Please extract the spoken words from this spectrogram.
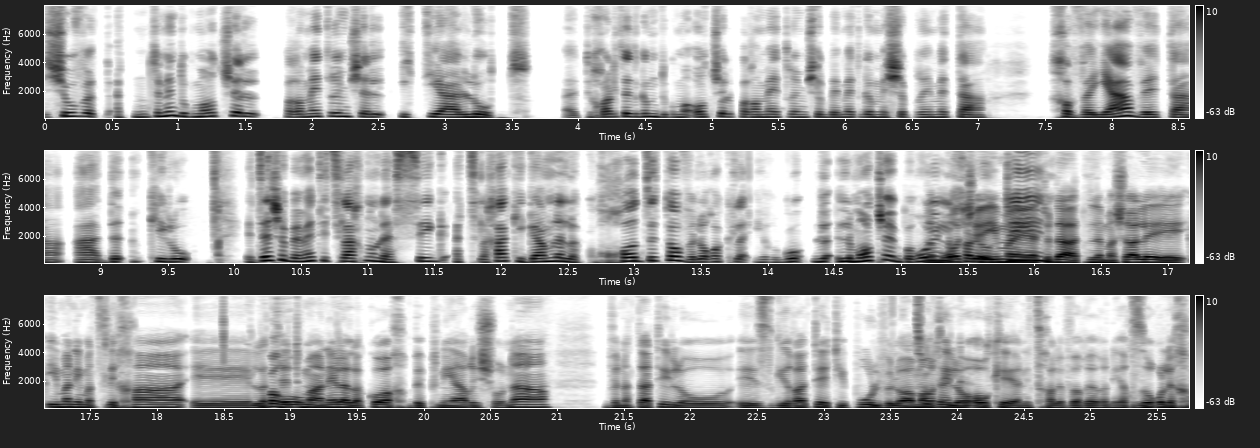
שוב, את, את נותנת דוגמאות של פרמטרים של התייעלות. את יכולה לתת גם דוגמאות של פרמטרים של באמת גם משפרים את החוויה ואת ה... הד... כאילו, את זה שבאמת הצלחנו להשיג הצלחה, כי גם ללקוחות זה טוב ולא רק לארגון, למרות שברור לי למרות לחלוטין... שאם, אה, את יודעת, למשל, אה, אם אני מצליחה אה, לתת ברור. מענה ללקוח בפנייה ראשונה, ונתתי לו אה, סגירת אה, טיפול, ולא אמרתי לו, צודקת. אוקיי, אני צריכה לברר, אני אחזור אליך,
